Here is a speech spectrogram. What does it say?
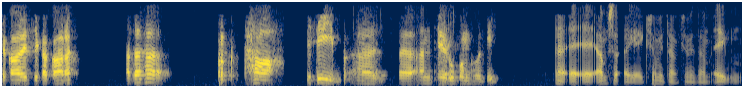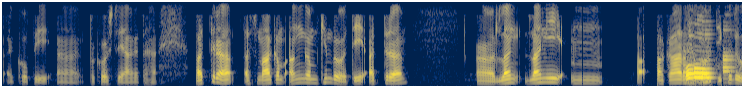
चकारस्य ककारः अतः पृक्था इति अन्ते रूपं भवति। क्षम्यतां क्षम्यतां कोऽपि प्रकोष्ठे आगतः। अत्र अस्माकम् अङ्गं किं भवति? अत्र लङ् लङि अकारः भवति खलु।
